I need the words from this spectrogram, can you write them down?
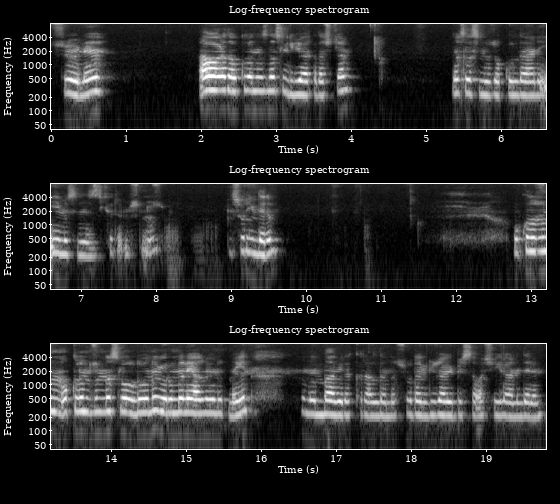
Şöyle. Ha bu arada okulunuz nasıl gidiyor arkadaşlar? Nasılsınız okulda yani iyi misiniz kötü müsünüz? Bir sorayım dedim. Okulunuzun okulunuzun nasıl olduğunu yorumlara yazmayı unutmayın. Hemen Bavyera Krallığı'na şuradan güzel bir savaş ilan edelim.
